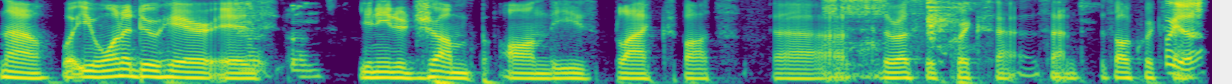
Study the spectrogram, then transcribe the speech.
Now, what you want to do here is you need to jump on these black spots. Uh, the rest is quicksand. It's all quicksand. Oh quicksand.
